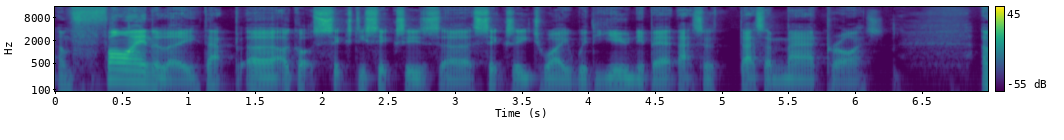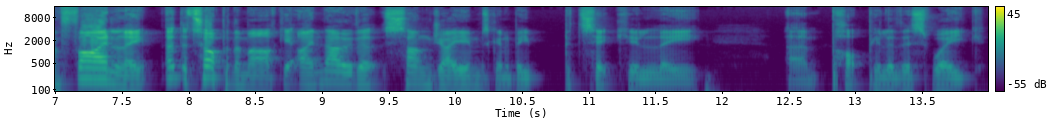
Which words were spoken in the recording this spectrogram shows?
And finally, that uh, I got 66s, uh, six each way with Unibet. That's a that's a mad price. And finally, at the top of the market, I know that Sung Jae Im's going to be particularly um, popular this week.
